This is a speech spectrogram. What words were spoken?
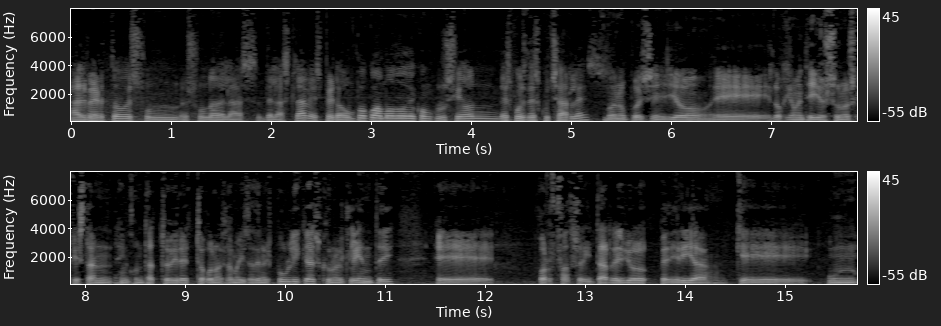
Alberto es, un, es una de las, de las claves. Pero un poco a modo de conclusión, después de escucharles. Bueno, pues eh, yo, eh, lógicamente, ellos son los que están en contacto directo con las administraciones públicas, con el cliente. Eh, por facilitarles, yo pediría que un,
